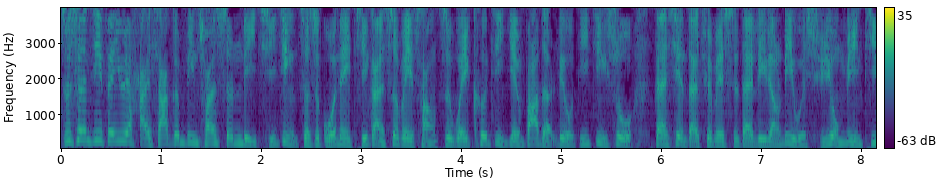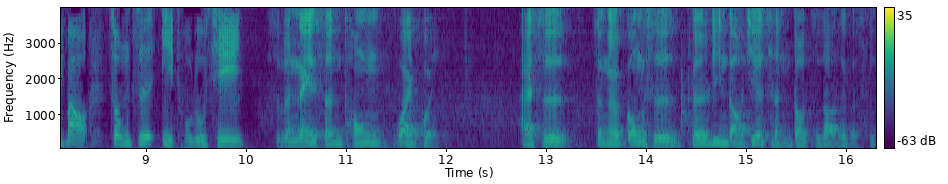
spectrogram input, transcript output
直升机飞越海峡跟冰川身临其境，这是国内体感设备厂智威科技研发的六 D 技术，但现在却被时代力量立委徐永明踢爆中资意图入侵。是不是内神通外鬼，还是整个公司的领导阶层都知道这个事？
